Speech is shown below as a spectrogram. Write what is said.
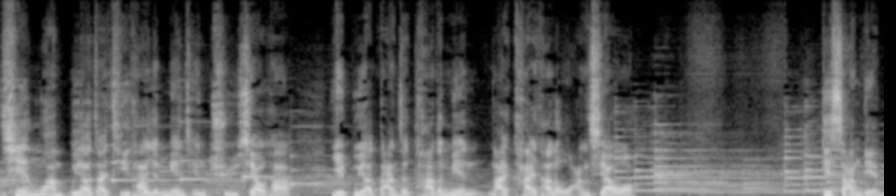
千万不要在其他人面前取笑他，也不要当着他的面来开他的玩笑哦。第三点。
